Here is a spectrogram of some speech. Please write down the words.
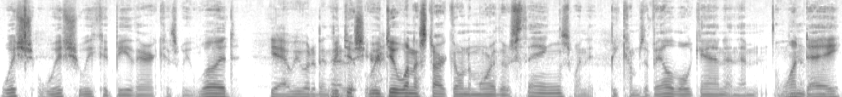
wish wish we could be there because we would. Yeah, we would have been We there do this year. we do want to start going to more of those things when it becomes available again, and then one day,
